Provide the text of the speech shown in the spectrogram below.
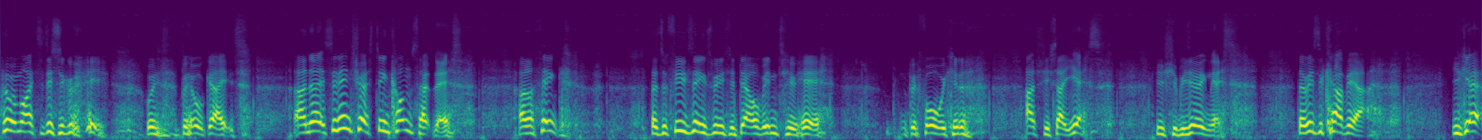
who am I to disagree with Bill Gates? And uh, it's an interesting concept, this, and I think there's a few things we need to delve into here before we can actually say, yes, you should be doing this. There is a caveat. You get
